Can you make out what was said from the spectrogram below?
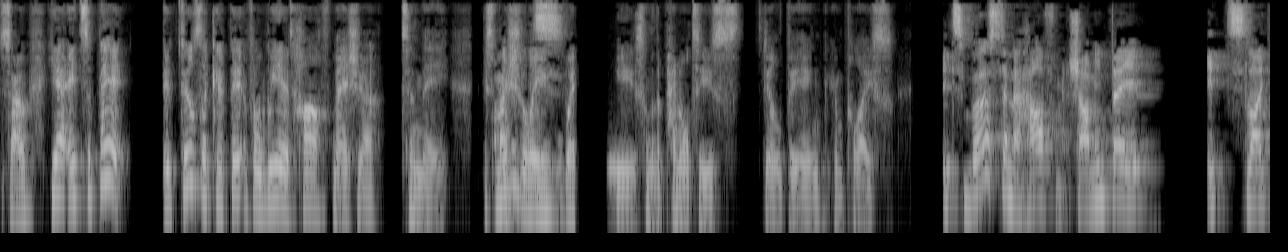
So yeah, it's a bit. It feels like a bit of a weird half measure to me, especially with the, some of the penalties still being in place. It's worse than a half measure. I mean, they, it's like,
